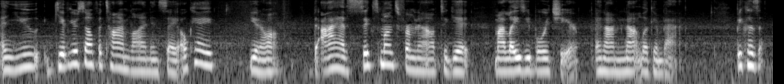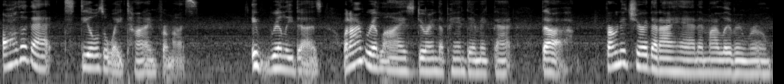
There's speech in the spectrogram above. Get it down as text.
and you give yourself a timeline and say, okay, you know, I have six months from now to get my La-Z-Boy chair and I'm not looking back. Because all of that steals away time from us. It really does. When I realized during the pandemic that the furniture that I had in my living room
